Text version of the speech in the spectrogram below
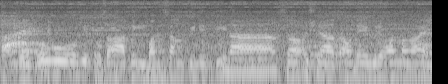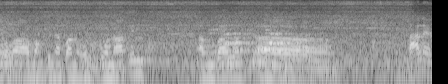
katutubo dito sa ating bansang Pilipinas. So, shout out to everyone mga idol habang pinapanood po natin ang bawat uh, talent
